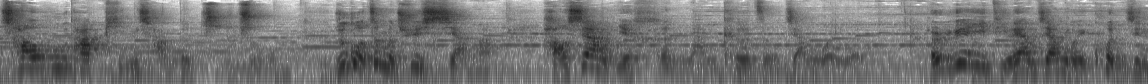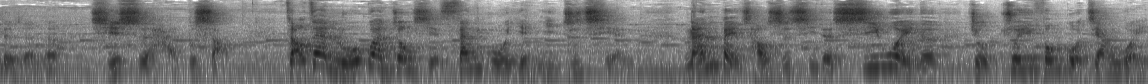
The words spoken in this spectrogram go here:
超乎他平常的执着。如果这么去想啊，好像也很难苛责姜维了。而愿意体谅姜维困境的人呢，其实还不少。早在罗贯中写《三国演义》之前。南北朝时期的西魏呢，就追封过姜维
